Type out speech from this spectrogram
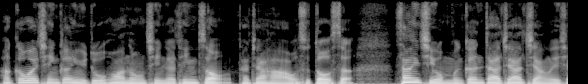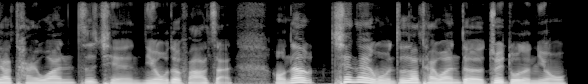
啊，各位情根与读化浓情的听众，大家好，我是 Doser。上一集我们跟大家讲了一下台湾之前牛的发展，哦，那现在我们知道台湾的最多的牛，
